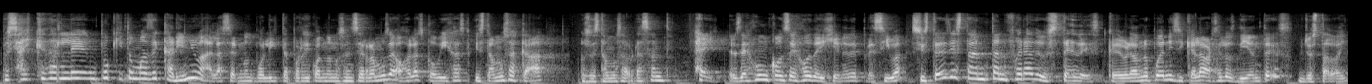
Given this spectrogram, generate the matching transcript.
pues hay que darle un poquito más de cariño al hacernos bolita, porque cuando nos encerramos debajo de las cobijas y estamos acá nos estamos abrazando. Hey, les dejo un consejo de higiene depresiva. Si ustedes ya están tan fuera de ustedes que de verdad no pueden ni siquiera lavarse los dientes, yo he estado ahí.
